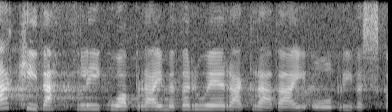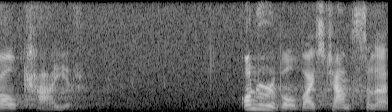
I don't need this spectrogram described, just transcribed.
ac i ddathlu gwobrau myfyrwyr a graddau o Brifysgol Caer. Honourable Vice-Chancellor,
